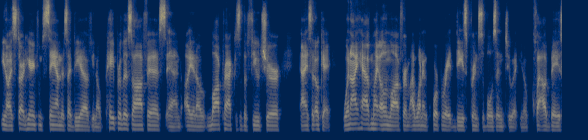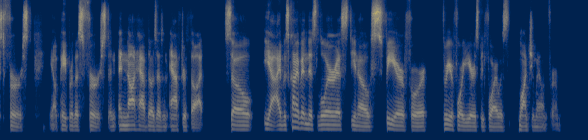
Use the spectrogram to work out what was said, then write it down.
you know, I started hearing from Sam this idea of, you know, paperless office and, uh, you know, law practice of the future. And I said, okay, when I have my own law firm, I want to incorporate these principles into it, you know, cloud based first, you know, paperless first, and, and not have those as an afterthought. So, yeah, I was kind of in this lawyerist, you know, sphere for three or four years before I was launching my own firm.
